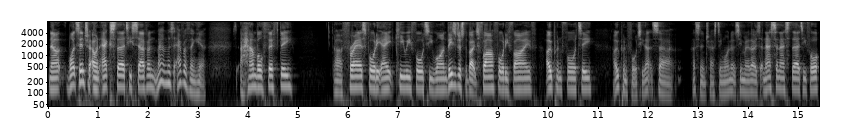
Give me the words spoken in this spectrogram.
Now, what's interesting? Oh, an X37. Man, there's everything here. A Hamble 50, uh, Freyrs 48, Kiwi 41. These are just the boats. Farr 45, Open 40. Open 40, that's uh, that's an interesting one. I don't see many of those. An S&S 34.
